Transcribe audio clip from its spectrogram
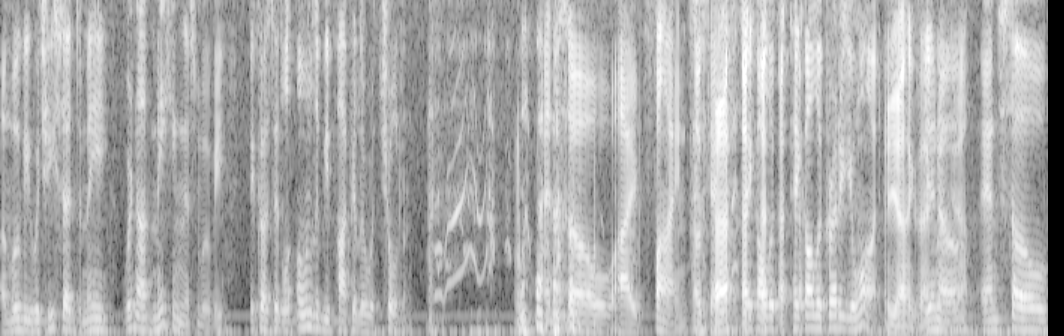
a movie which he said to me, "We're not making this movie because it'll only be popular with children." and so I, fine, okay, take all the take all the credit you want, Yeah, exactly. you know. yeah. And so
